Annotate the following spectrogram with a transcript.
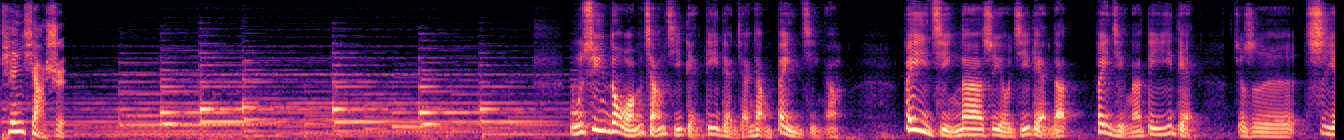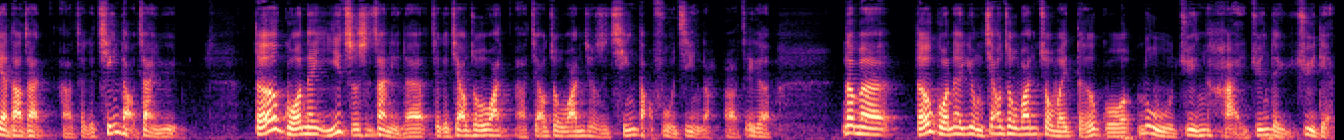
天下事。五四运动，我们讲几点。第一点，讲讲背景啊。背景呢是有几点的。背景呢，第一点就是世界大战啊，这个青岛战役。德国呢，一直是占领了这个胶州湾啊，胶州湾就是青岛附近了啊。这个，那么德国呢，用胶州湾作为德国陆军、海军的据点。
